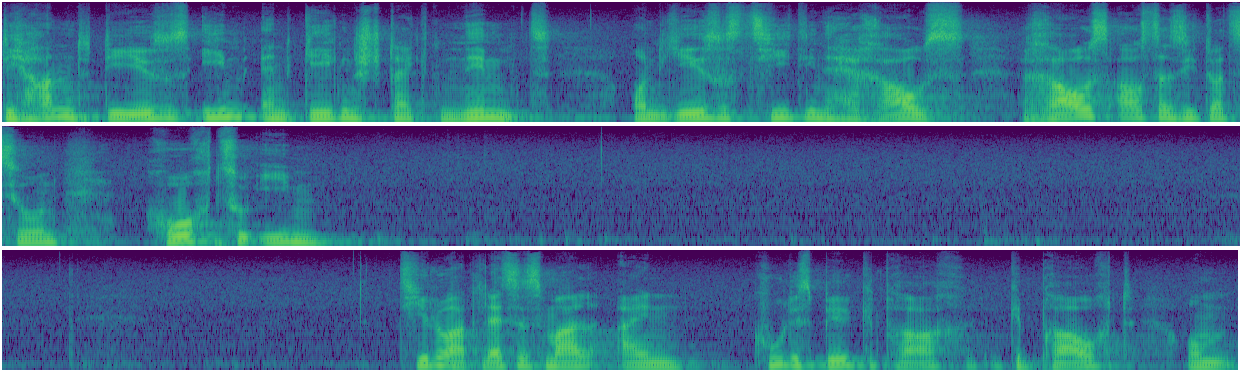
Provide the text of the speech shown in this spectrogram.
die Hand, die Jesus ihm entgegenstreckt, nimmt und Jesus zieht ihn heraus, raus aus der Situation, hoch zu ihm. Thilo hat letztes Mal ein cooles Bild gebraucht, um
